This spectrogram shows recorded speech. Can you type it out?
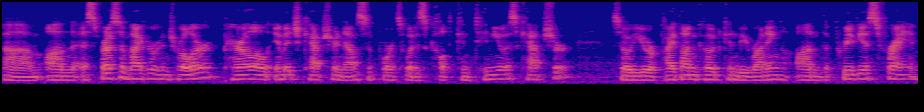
Um, on the Espressif microcontroller, parallel image capture now supports what is called continuous capture. So your Python code can be running on the previous frame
